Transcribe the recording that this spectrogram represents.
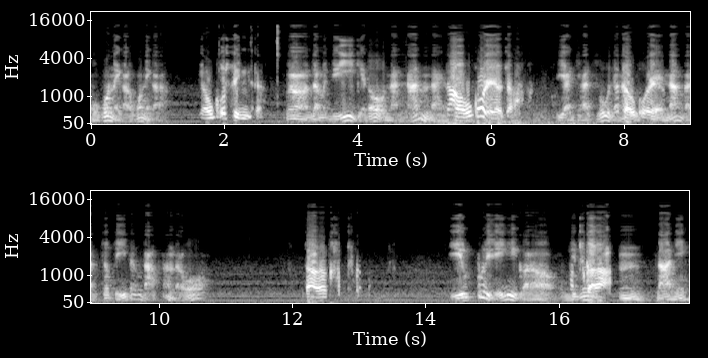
うん。怒んないから怒んないから。いや、怒っていいんだよ。うん、だめいいけど、な、なんだよ。だから怒れよ、じゃあ。いや、じゃあそうじゃなだからく怒れよて、なんかちょっと言いたいことあったんだろ？だから、勝つか。ゆっくりでいいから、勝つから。うん。何？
